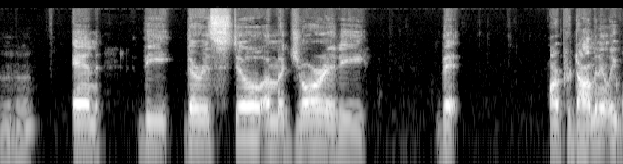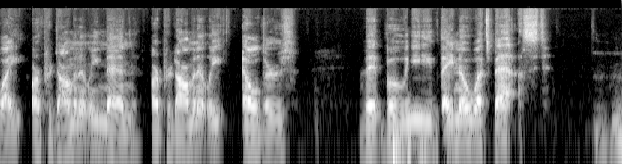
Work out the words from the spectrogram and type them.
mm-hmm. and the there is still a majority that are predominantly white are predominantly men are predominantly elders that believe they know what's best. Mm-hmm.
